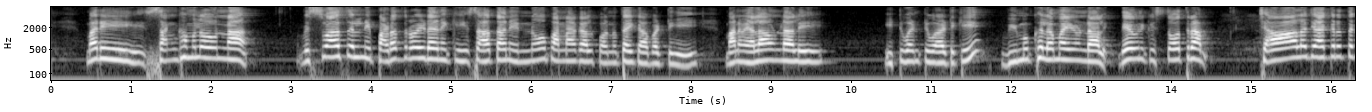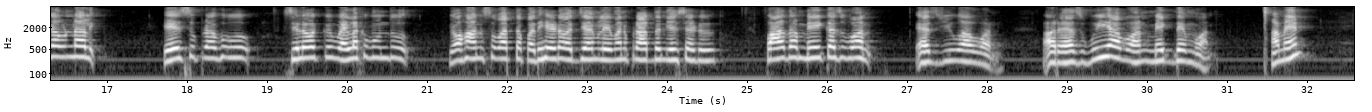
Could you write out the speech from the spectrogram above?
మరి సంఘంలో ఉన్న విశ్వాసుల్ని పడద్రోయడానికి సాతాను ఎన్నో పన్నాగాలు పన్నుతాయి కాబట్టి మనం ఎలా ఉండాలి? ఇటువంటి వాటికి విముఖులమై ఉండాలి. దేవునికి స్తోత్రం. చాలా జాగ్రత్తగా ఉండాలి. యేసు ప్రభు శిలోకి వెళ్ళకముందు యోహాను సువార్త పదిహేడో అధ్యాయంలో ఏమని ప్రార్థన చేశాడు? Father make us one as you are one are as we are one make them one mean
